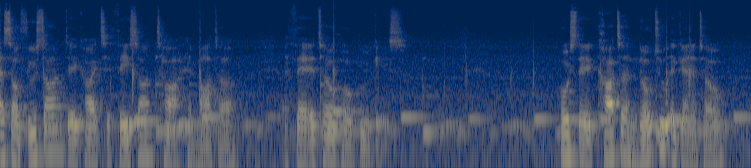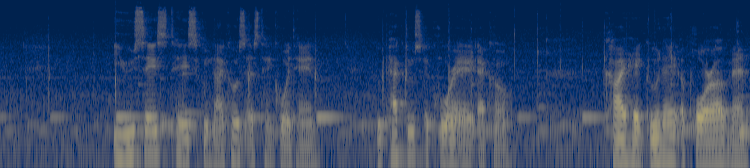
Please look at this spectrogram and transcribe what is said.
Esalthusan de kai tithesan ta himata, atheito ho guges. Hoste kata notu egenito, iuses tes gunaikos esten koiten, upectus equore echo, kai he gune apora men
